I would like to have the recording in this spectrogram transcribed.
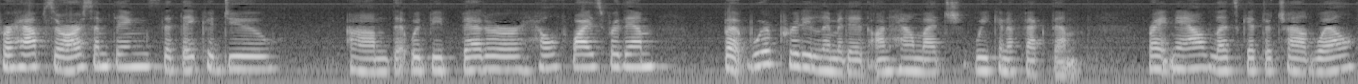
Perhaps there are some things that they could do um, that would be better health-wise for them, but we're pretty limited on how much we can affect them. Right now, let's get their child well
